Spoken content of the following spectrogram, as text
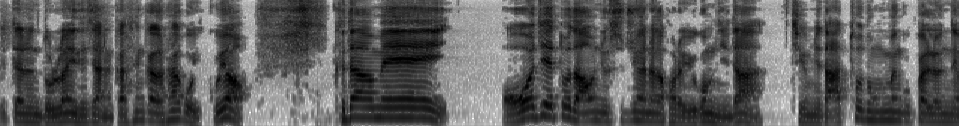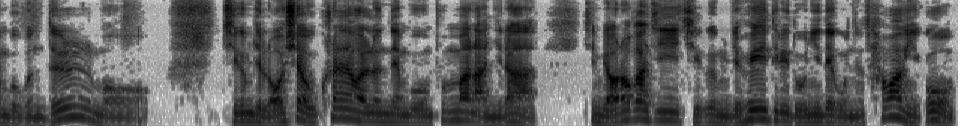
일단은 논란이 되지 않을까 생각을 하고 있고요. 그 다음에 어제 또 나온 뉴스 중에 하나가 바로 이겁니다. 지금 이제 나토 동맹국 관련된 부분들, 뭐, 지금 이제 러시아, 우크라이나 관련된 부분뿐만 아니라 지금 여러 가지 지금 이제 회의들이 논의되고 있는 상황이고,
